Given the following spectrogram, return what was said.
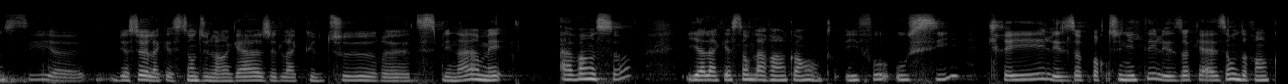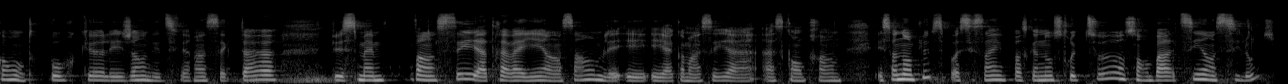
aussi, euh, bien sûr, la question du langage et de la culture euh, disciplinaire, mais avant ça, il y a la question de la rencontre. Il faut aussi créer les opportunités, les occasions de rencontre pour que les gens des différents secteurs puissent même penser à travailler ensemble et, à commencer à, se comprendre. Et ça non plus, c'est pas si simple parce que nos structures sont bâties en silos.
